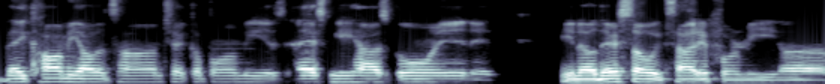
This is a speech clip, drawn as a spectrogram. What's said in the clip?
they call me all the time, check up on me, ask me how it's going, and you know, they're so excited for me uh,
